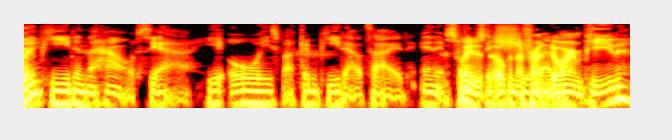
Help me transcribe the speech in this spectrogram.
Really? peed in the house. Yeah, he always fucking peed outside, and it. So he just opened the front door and peed.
